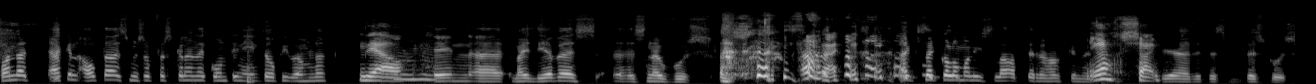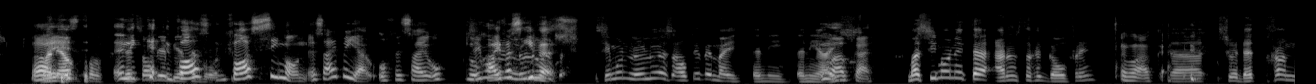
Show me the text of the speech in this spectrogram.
vandat ek en Alta is mos op verskillende kontinente op die oomblik ja. Mhm. en uh my lewe is is nou woes. Ek sukkel om aan die slaap te raak en ek- Ag, shame. ja, dit is dis woes. Ja, Maar in elk is, geval, en die, waar waar Simon? Is hy by jou of is hy ook nog Simon hy was is- iewers? Simon Lulu is altyd by my in die in die O, huis. okay. Maar Simon het 'n ernstige girlfriend. O, okay. Uh so dit gaan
